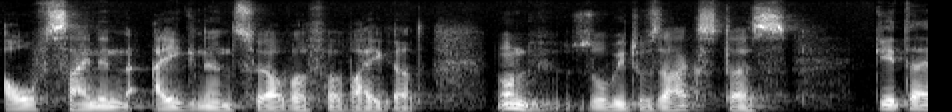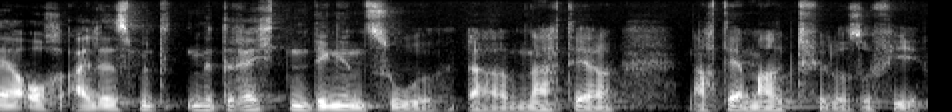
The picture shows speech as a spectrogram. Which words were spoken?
auf seinen eigenen Server verweigert. Und so wie du sagst, dass geht da ja auch alles mit, mit rechten Dingen zu, äh, nach, der, nach der Marktphilosophie.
